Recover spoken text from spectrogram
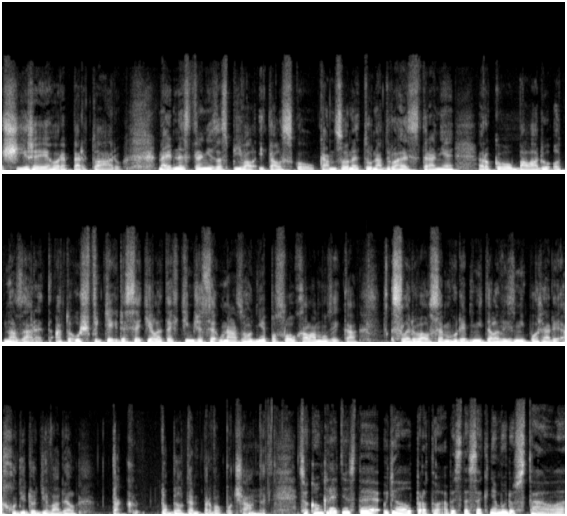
šíře jeho repertoáru. Na jedné straně zaspíval italskou kanzonetu, na druhé straně rokovou baladu od Nazaret. A to už v těch deseti letech tím, že se u nás hodně poslouchala muzika, sledoval jsem hudební televizní pořady a chodit do divadel, tak to byl ten prvopočátek. Hmm. Co konkrétně jste udělal proto, abyste se k němu dostal?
